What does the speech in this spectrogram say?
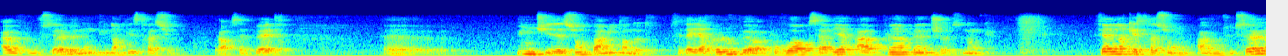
à vous seul donc une orchestration. Alors ça peut être euh, une utilisation parmi tant d'autres. C'est-à-dire que le looper va pouvoir vous servir à plein plein de choses. Une orchestration à vous toute seule,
